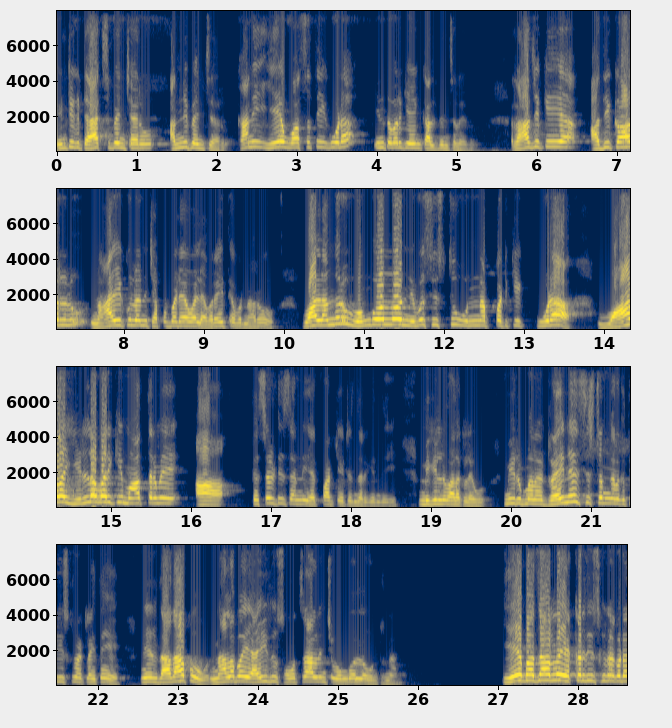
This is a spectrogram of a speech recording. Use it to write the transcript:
ఇంటికి ట్యాక్స్ పెంచారు అన్ని పెంచారు. కానీ ఏ వసతి కూడా ఇంతవరకు ఏం కల్పించలేదు. రాజకీయ అధికారులు నాయకులని చెప్పబడే వాళ్ళు ఎవరైతే ఉన్నారో వాళ్ళందరూ ఒంగోలులో నివసిస్తూ ఉన్నప్పటికీ కూడా వాళ్ళ ఇళ్ళ వరకు మాత్రమే ఆ ఫెసిలిటీస్ అన్ని ఏర్పాటు చేయడం జరిగింది. మిగిలిన వాళ్ళకి లేవు. మీరు మన డ్రైనేజ్ సిస్టమ్ కనుక తీసుకున్నట్లయితే నేను దాదాపు నలభై ఐదు సంవత్సరాల నుంచి ఒంగోలులో ఉంటున్నాను. ఏ బజార్లో ఎక్కడ తీసుకున్నా కూడా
